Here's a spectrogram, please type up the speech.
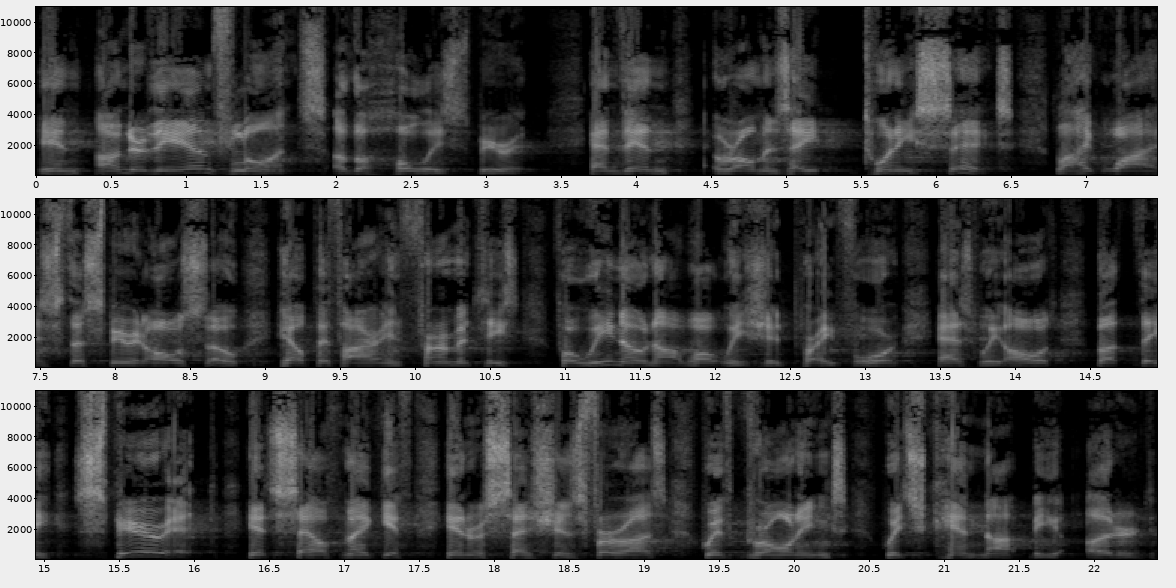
In, under the influence of the Holy Spirit. And then Romans 8, 26. Likewise, the Spirit also helpeth our infirmities, for we know not what we should pray for as we ought, but the Spirit itself maketh intercessions for us with groanings which cannot be uttered.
